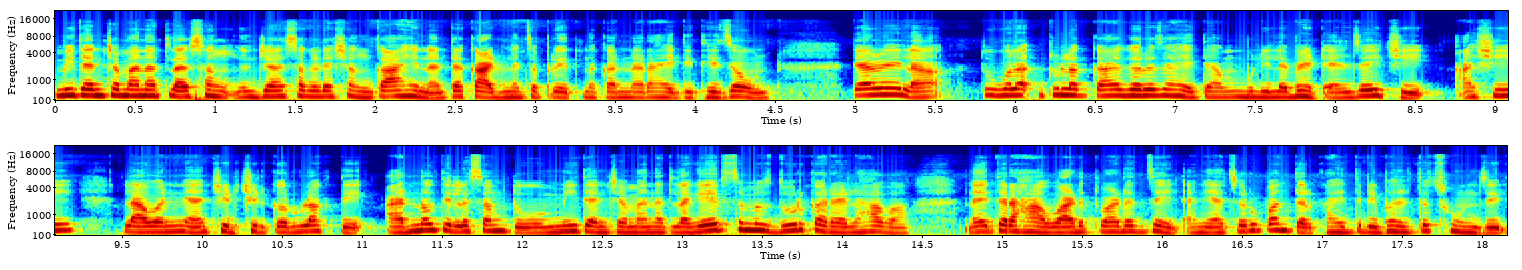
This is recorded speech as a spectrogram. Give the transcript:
मी त्यांच्या मनातला सं ज्या सगळ्या शंका आहे ना त्या काढण्याचा प्रयत्न करणार आहे तिथे जाऊन. त्यावेळेला तुला तुला काय गरज आहे त्या मुलीला भेटायला जायची? अशी लावण्या चिडचिड करू लागते. अर्णव तिला सांगतो मी त्यांच्या मनातला गैरसमज दूर करायला हवा नाहीतर हा वाढत वाढत जाईल आणि याचं रूपांतर काहीतरी भलतंच होऊन जाईल.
